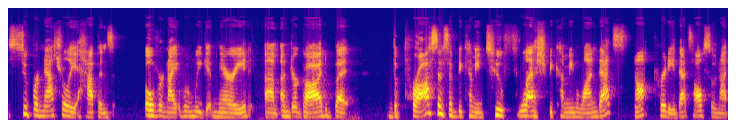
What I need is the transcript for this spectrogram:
supernaturally, it happens overnight when we get married um, under God, but the process of becoming two flesh, becoming one, that's not pretty. That's also not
